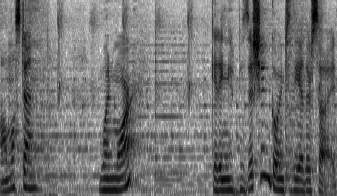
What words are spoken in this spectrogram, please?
Almost done. One more. Getting in position, going to the other side.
